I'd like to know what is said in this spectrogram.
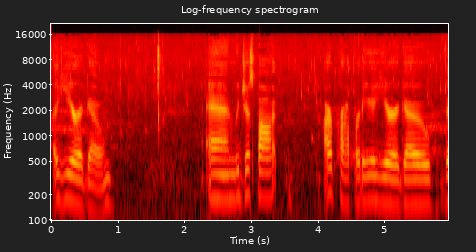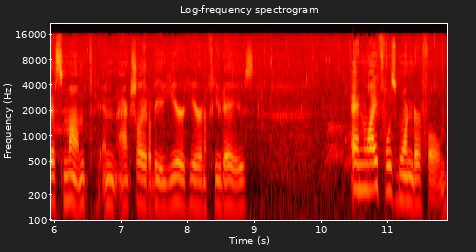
a year ago. And we just bought our property a year ago this month, and actually it'll be a year here in a few days. And life was wonderful.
